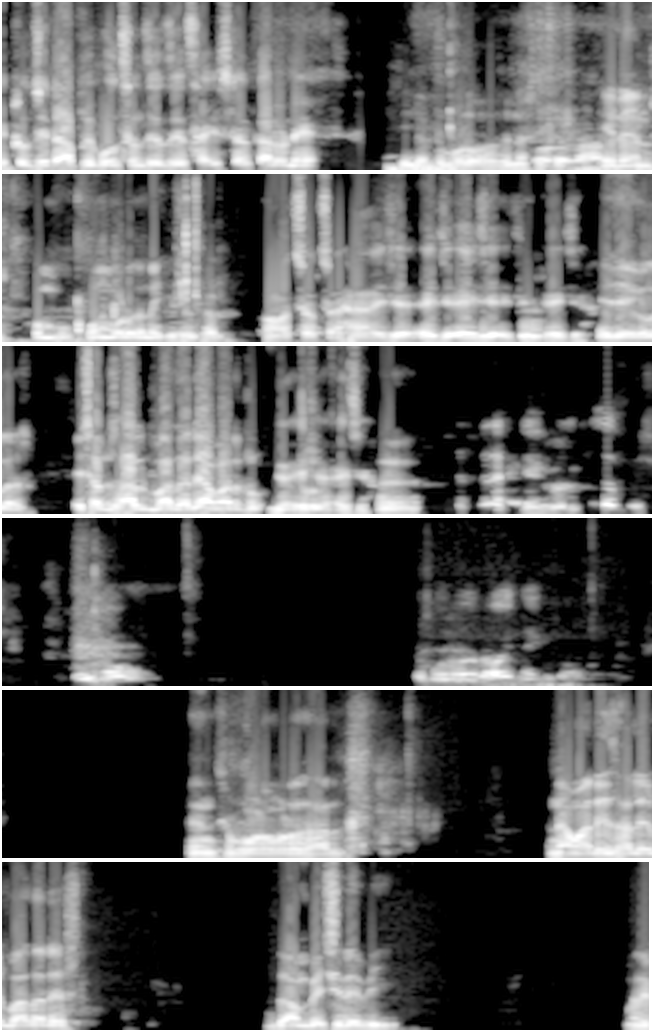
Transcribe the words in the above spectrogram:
একটু যেটা আপনি বলছেন যে যে সাইজটার কারণে এটা তো বড় হবে না এটা কম কম বড় না কিছু ঝাল? আচ্ছা আচ্ছা হ্যাঁ এই যে এই যে এই যে এই যে এই যে। এগুলা এসব ঝাল বাজারে আমার এই যে এই যে হ্যাঁ সব বড় বড় ঝাল। মানে আমার এই ঝালের বাজারে দাম বেশি দেবি মানে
